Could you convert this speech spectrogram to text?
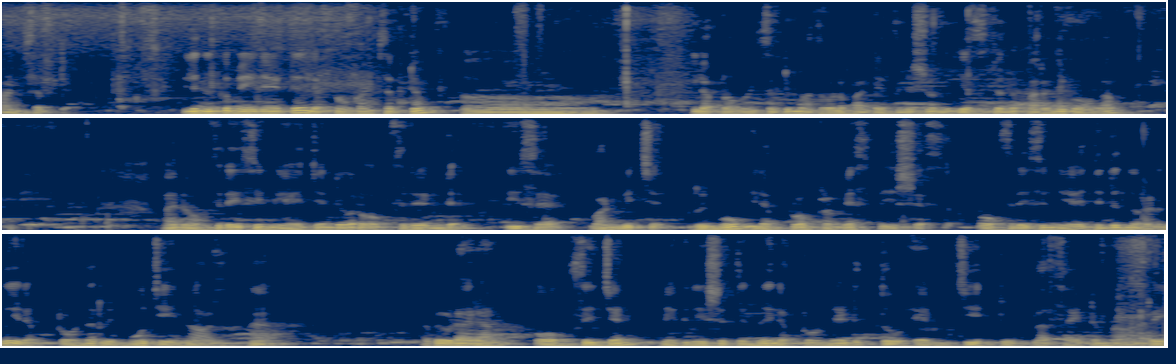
കൺസെപ്റ്റ് ഇതിൽ നിങ്ങൾക്ക് മെയിനായിട്ട് ഇലക്ട്രോൺ കൺസെപ്റ്റും ഇലക്ട്രോൺ കൺസെപ്റ്റും മാത്രമല്ല അപ്പോൾ ഡെഫിനേഷൻ ഒന്ന് ജസ്റ്റ് ഒന്ന് പറഞ്ഞു പോകാം. An oxidising agent or oxidant is a one which remove electron from a species oxidising agent എന്ന് പറയുന്നത് ഇലക്ട്രോണിനെ റിമൂവ് ചെയ്യുന്ന ആളാണ്. അപ്പോൾ ഇവിടെ ആരാ ഓക്സിജൻ മെഗ്നീഷ്യത്തിൽ നിന്ന് ഇലക്ട്രോണിനെ എടുത്തു. എം ജി ടു പ്ലസ് ആയിട്ട് മാറി.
